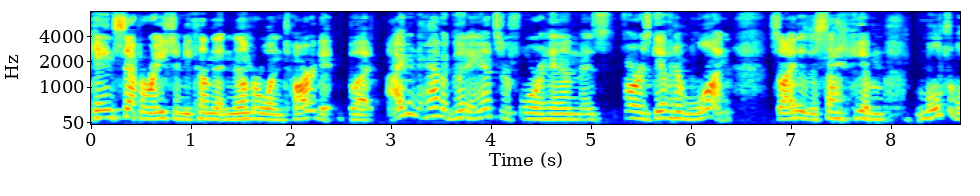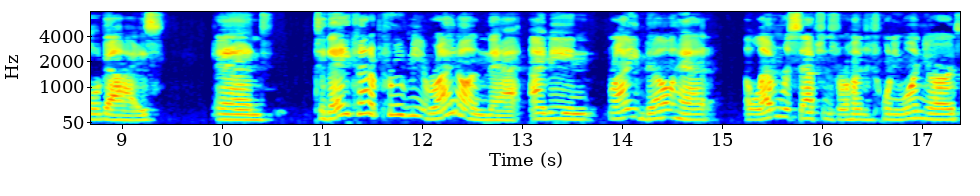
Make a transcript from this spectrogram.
gain separation, become that number one target. But I didn't have a good answer for him as far as giving him one. So I had to decide to give him multiple guys. And today kind of proved me right on that. I mean, Ronnie Bell had 11 receptions for 121 yards.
